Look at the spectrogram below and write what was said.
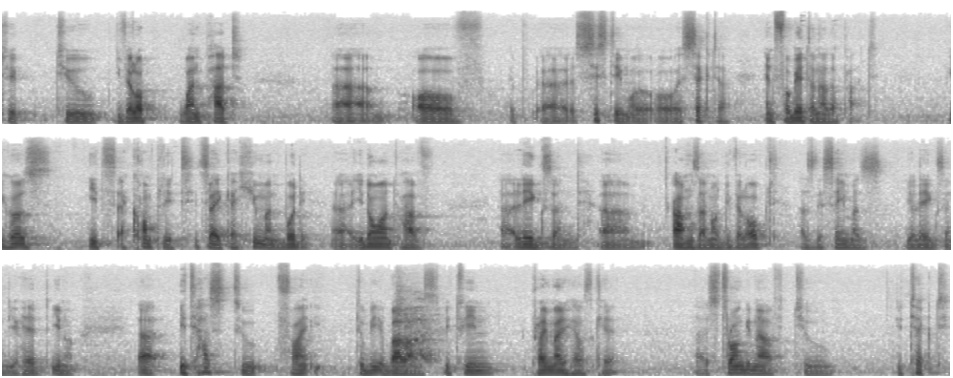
to, to develop one part um, of a uh, system or, or, a sector and forget another part because it's a complete, it's like a human body. Uh, you don't want to have uh, legs and um, arms are not developed as the same as your legs and your head, you know. Uh, it has to, find, to be a balance between primary health care, uh, strong enough to detect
